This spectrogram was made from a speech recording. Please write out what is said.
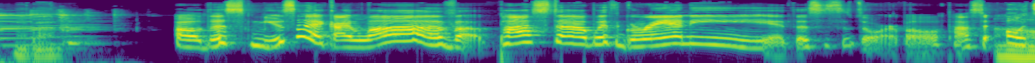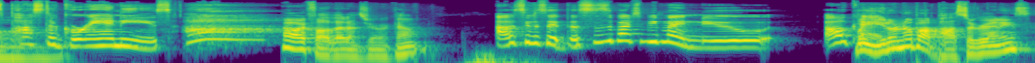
my bad. Oh, this music I love. Pasta with Granny. This is adorable. Pasta. Oh, it's Oh. Pasta Grannies. Oh, I follow that Instagram account. I was gonna say this is about to be my new. Okay. Wait, you don't know about pasta grannies?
